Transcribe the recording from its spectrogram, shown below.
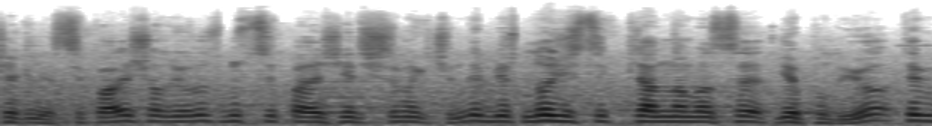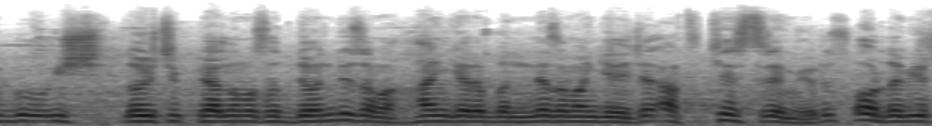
şekilde sipariş alıyoruz. Bu siparişi yetiştirmek için de bir lojistik planlaması yapılıyor. Tabii bu iş lojistik planlaması döndüğü zaman hangi arabanın ne zaman geleceğini artık kestiremiyoruz. Orada bir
